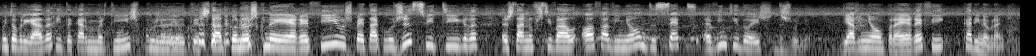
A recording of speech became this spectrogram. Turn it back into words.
Muito obrigada, Rita Carmo Martins, por eh, ter estado connosco na RFI. O espetáculo Je suis Tigre está no Festival Off Avignon de 7 a 22 de julho. De Avignon para a RFI, Karina Branco.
